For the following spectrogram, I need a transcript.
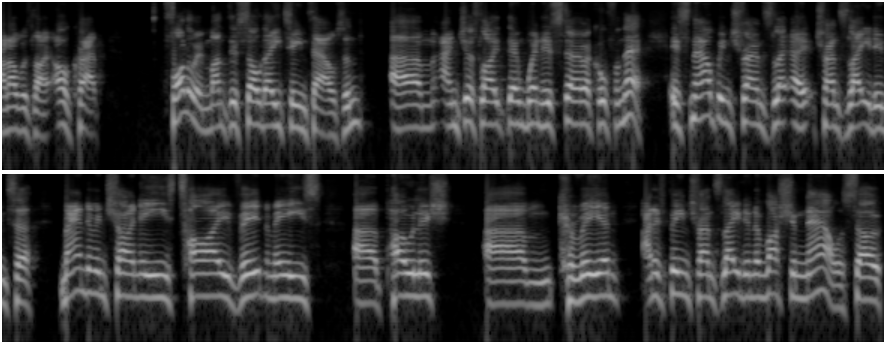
And I was like, Oh, crap. Following month, it sold 18,000. Um, and just like then went hysterical from there. It's now been uh, translated into Mandarin Chinese, Thai, Vietnamese, uh, Polish, um, Korean, and it's being translated into Russian now. So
